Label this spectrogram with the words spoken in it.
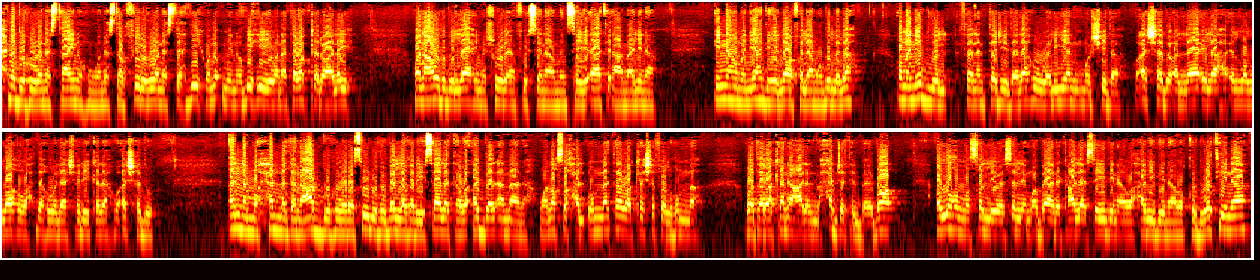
نحمده ونستعينه ونستغفره ونستهديه ونؤمن به ونتوكل عليه ونعوذ بالله من شرور أنفسنا ومن سيئات أعمالنا. إنه من يهده الله فلا مضل له ومن يضلل فلن تجد له وليا مرشدا. وأشهد أن لا إله إلا الله وحده لا شريك له وأشهد أن محمدا عبده ورسوله بلغ الرسالة وأدى الأمانة ونصح الأمة وكشف الغمة وتركنا على المحجة البيضاء. اللهم صل وسلم وبارك على سيدنا وحبيبنا وقدوتنا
